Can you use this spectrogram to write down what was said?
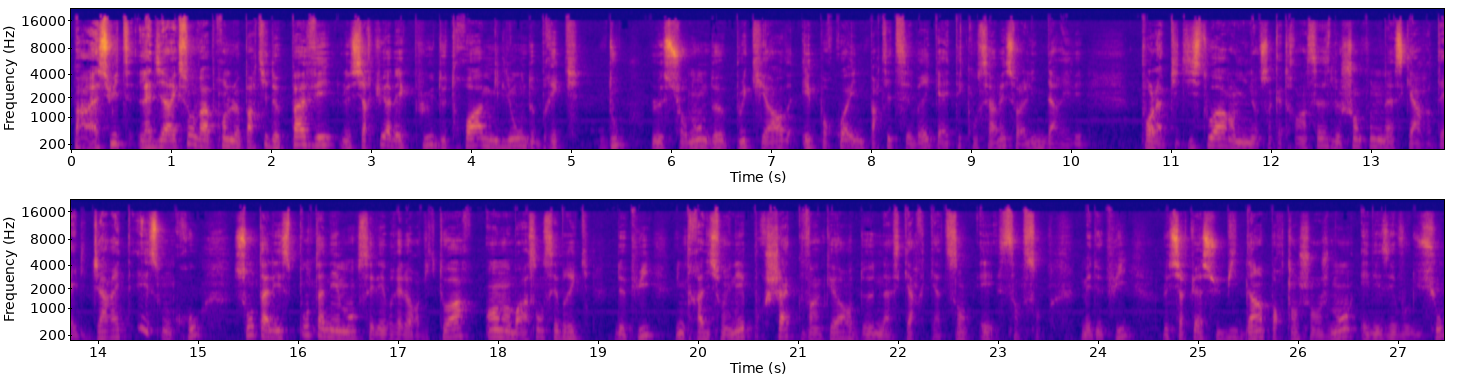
Par la suite, la direction va prendre le parti de paver le circuit avec plus de 3 millions de briques, d'où le surnom de Brickyard et pourquoi une partie de ces briques a été conservée sur la ligne d'arrivée. Pour la petite histoire, en 1996, le champion de NASCAR Dale Jarrett et son crew sont allés spontanément célébrer leur victoire en embrassant ces briques. Depuis, une tradition est née pour chaque vainqueur de NASCAR 400 et 500. Mais depuis, le circuit a subi d'importants changements et des évolutions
